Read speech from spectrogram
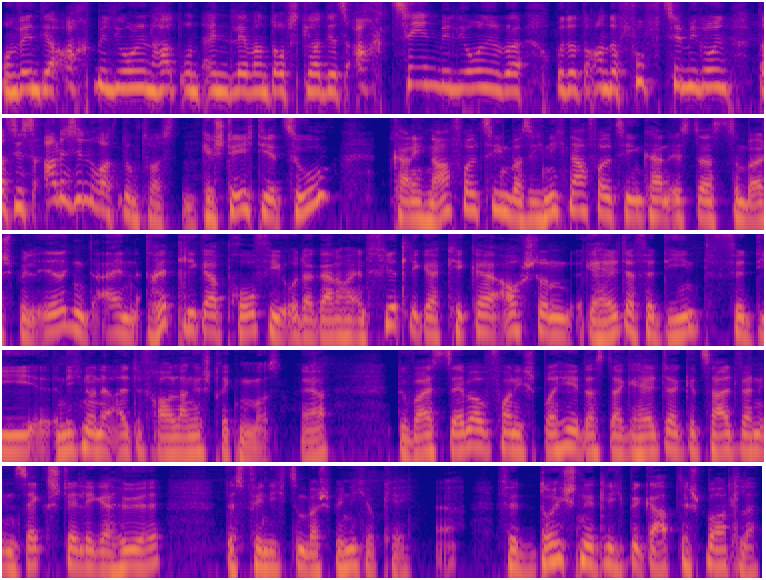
Und wenn der 8 Millionen hat und ein Lewandowski hat jetzt 18 Millionen oder, oder der andere 15 Millionen, das ist alles in Ordnung, Thorsten. Gestehe ich dir zu, kann ich nachvollziehen. Was ich nicht nachvollziehen kann, ist, dass zum Beispiel irgendein Drittliga-Profi oder gar noch ein Viertliga-Kicker auch schon Gehälter verdient, für die nicht nur eine alte Frau lange stricken muss. Ja? Du weißt selber, wovon ich spreche, dass da Gehälter gezahlt werden in sechsstelliger Höhe. Das finde ich zum Beispiel nicht okay. Ja? Für durchschnittlich begabte Sportler.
